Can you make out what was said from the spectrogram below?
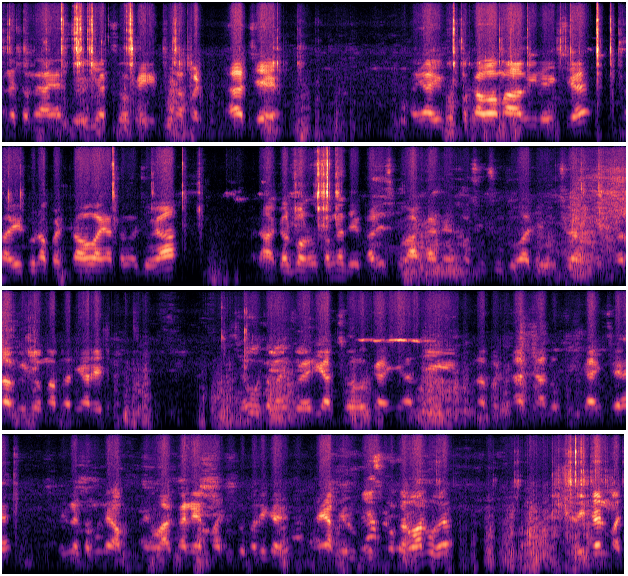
અને તમે અહીંયા જોઈ રહ્યા છો કે ઈટુના ભઠ્ઠા છે. અહીંયા ઈટુ પકાવવામાં આવી રહી છે. આ ઈટોના ભઠ્ઠાઓ અહીંયા તમે જોયા. અને આગળ પણ હું તમને દેખાડીશ કે વાંકા નહેરમાં શું શું જોવા જેવું છે. બધા વિડીયોમાં બન્યા રહેજો. જેવું તમે જોઈ રહ્યા છો કે અહીંયાથી ઈટુના ભઠ્ઠા ચાલુ થઈ જાય છે. એટલે તમને વાંકા નહેરમાં જીતો કરી જાય. અહીંયા પેલું ગેસનું કરવાનું છે. રિટર્નમાં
